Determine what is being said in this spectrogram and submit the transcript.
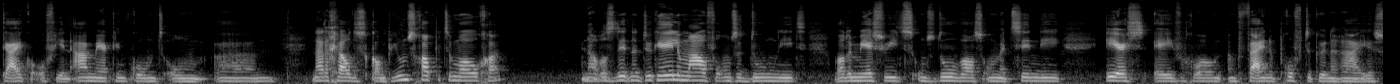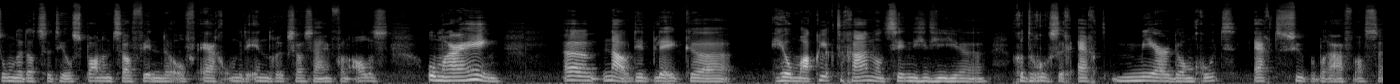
kijken of je in aanmerking komt om ehm, naar de Gelderse kampioenschappen te mogen. Nou was dit natuurlijk helemaal voor ons het doel niet. We hadden meer zoiets, ons doel was om met Cindy eerst even gewoon een fijne proef te kunnen rijden. Zonder dat ze het heel spannend zou vinden of erg onder de indruk zou zijn van alles om haar heen. Uh, nou, dit bleek uh, heel makkelijk te gaan, want Cindy die uh, gedroeg zich echt meer dan goed. Echt super braaf was ze.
